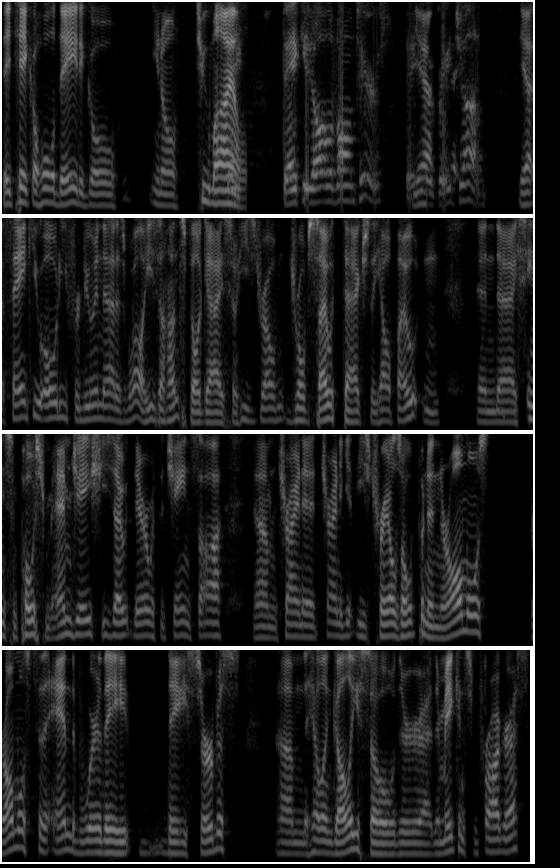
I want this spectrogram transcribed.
they take a whole day to go, you know, two miles. Thank you to all the volunteers. They Yeah. great job. Yeah, thank you, Odie, for doing that as well. He's a Huntsville guy, so he's drove drove south to actually help out, and and uh, I seen some posts from MJ. She's out there with the chainsaw, um, trying to trying to get these trails open, and they're almost they're almost to the end of where they they service um, the hill and gully, so they're uh, they're making some progress.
